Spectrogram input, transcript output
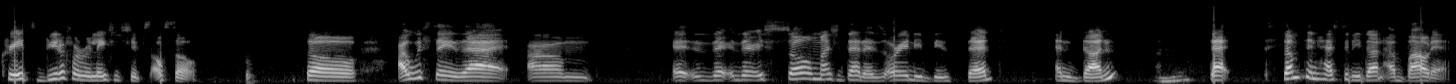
creates beautiful relationships also. So I would say that um, it, there, there is so much that has already been said and done mm-hmm. that something has to be done about it.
